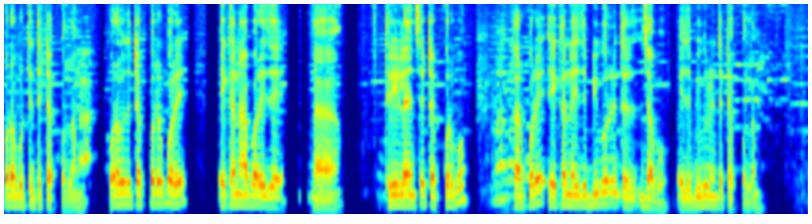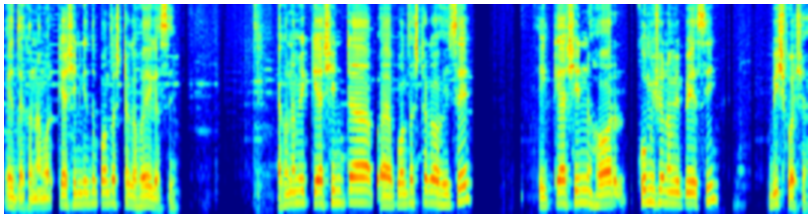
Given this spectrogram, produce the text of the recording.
পরবর্তীতে ট্যাপ করলাম। পরবর্তী ট্যাপ করার পরে এখানে আবার এই যে থ্রি লাইনসে ট্যাপ করব। তারপরে এখানে এই যে বিবরণীতে যাব, এই যে বিবরণীতে ট্যাপ করলাম। এই দেখুন, আমার ক্যাশ ইন কিন্তু পঞ্চাশ টাকা হয়ে গেছে। এখন আমি ক্যাশ ইনটা পঞ্চাশ টাকা হয়েছে এই ক্যাশ ইন হওয়ার কমিশন আমি পেয়েছি বিশ পয়সা।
